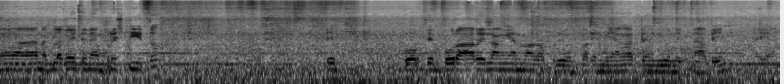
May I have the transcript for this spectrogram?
Ayan, naglagay din ng press dito. Tem for temporary lang yan mga preo para may angat yung unit natin. Ayan.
